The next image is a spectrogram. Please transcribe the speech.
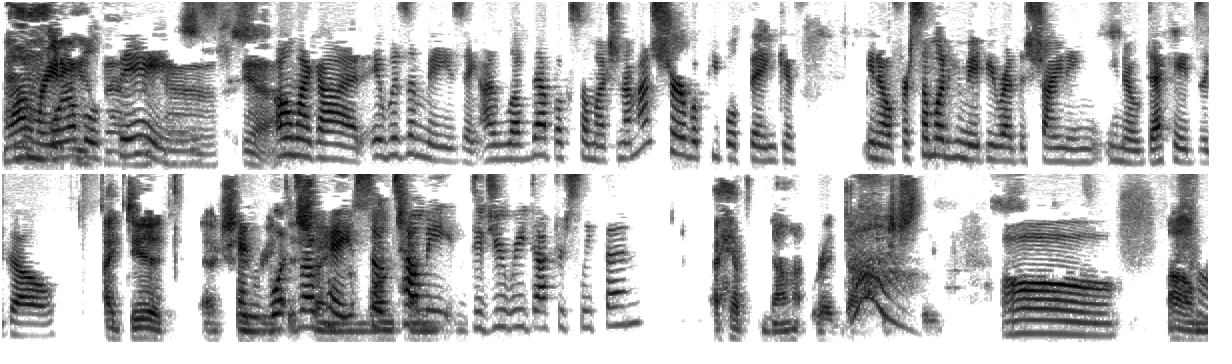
and well, the horrible things because, yeah. oh my god it was amazing i love that book so much and i'm not sure what people think if you know for someone who maybe read the shining you know decades ago I did actually. And what? Okay, so tell time. me, did you read Doctor Sleep then? I have not read Doctor Sleep. Oh, um,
